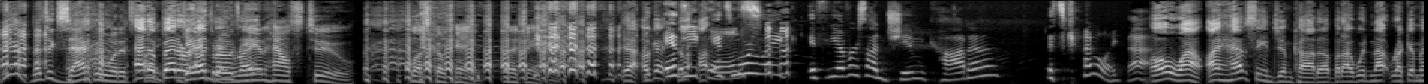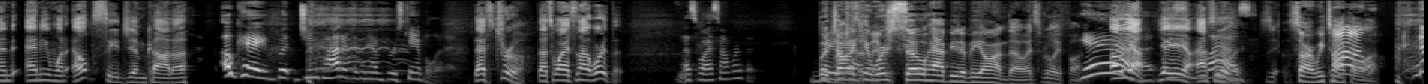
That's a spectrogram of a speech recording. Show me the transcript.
Yeah, that's exactly what it's like. And a better Game ending, of Thrones right? and House Two plus cocaine and a chainsaw. yeah. Okay. It's, Equals. it's more like if you ever saw Jim Cotta, it's kind of like that. oh wow, I have seen Gymkata, but I would not recommend anyone else see Gymkata. Okay, but Gymkata didn't have Bruce Campbell in it. That's true. That's why it's not worth it. That's why it's not worth it. But There you Johnny go. Kim, we're so happy to be on though. It's really fun. Yeah. Oh, yeah. Yeah, yeah, yeah, absolutely. blast. Sorry, we talk a Oh, lot. no,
